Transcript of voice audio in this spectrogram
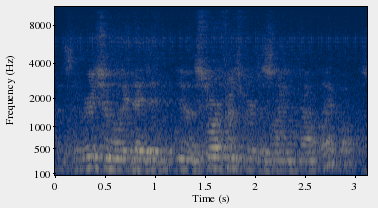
Because originally they didn't, you know, the storefronts were designed without light bulbs.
